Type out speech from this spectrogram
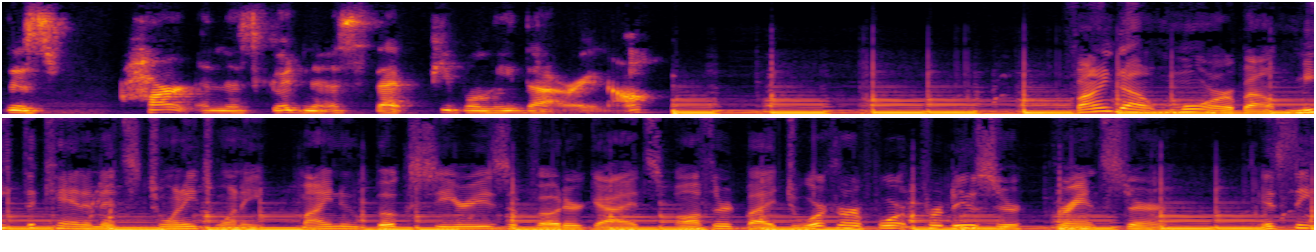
this heart and this goodness that people need that right now. Find out more about Meet the Candidates 2020, my new book series of voter guides authored by Dworkin Report producer Grant Stern. It's the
